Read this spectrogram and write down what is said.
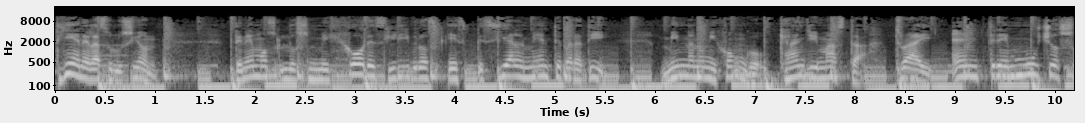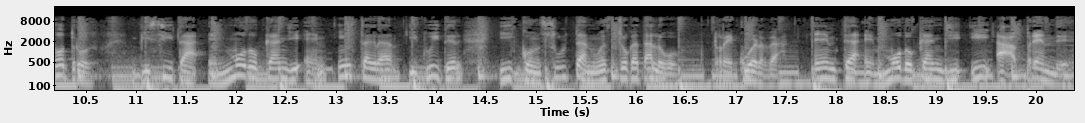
tiene la solución. Tenemos los mejores libros especialmente para ti. Minna Nihongo, Kanji Master, Try, entre muchos otros. Visita en modo kanji en Instagram y Twitter y consulta nuestro catálogo. Recuerda, entra en modo kanji y aprende.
